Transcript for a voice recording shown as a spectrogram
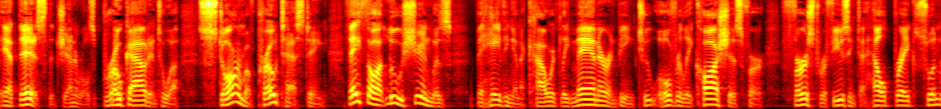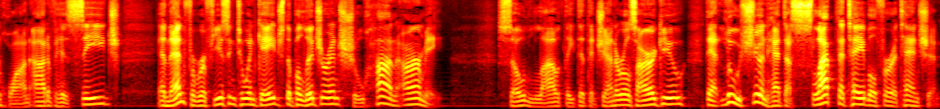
At this, the generals broke out into a storm of protesting. They thought Lu Xun was behaving in a cowardly manner and being too overly cautious for first refusing to help break Sun Huan out of his siege, and then for refusing to engage the belligerent Shu Han army. So loudly did the generals argue that Lu Xun had to slap the table for attention.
